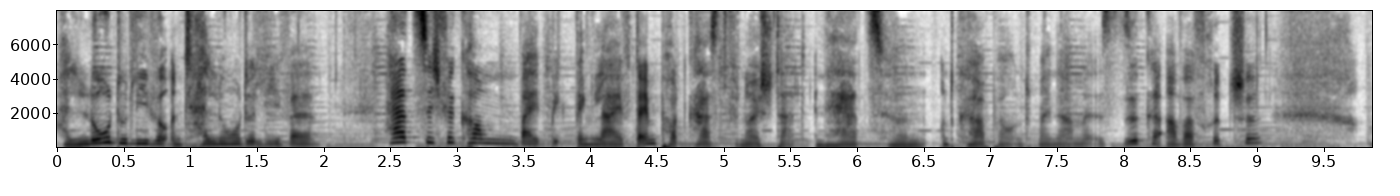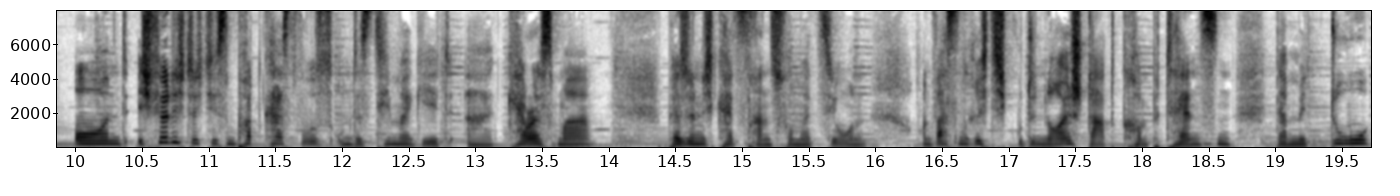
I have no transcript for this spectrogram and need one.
Hallo du Liebe und hallo du Liebe. Herzlich willkommen bei Big Bang Live, deinem Podcast für Neustart in Herz, Hirn und Körper. Und mein Name ist Silke Ava Fritsche. Und ich führe dich durch diesen Podcast, wo es um das Thema geht, äh, Charisma, Persönlichkeitstransformation und was sind richtig gute Neustartkompetenzen, damit du,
